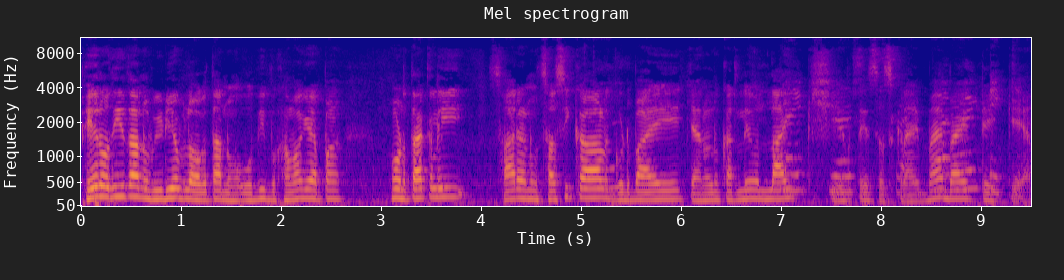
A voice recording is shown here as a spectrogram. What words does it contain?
ਫਿਰ ਉਹਦੀ ਤੁਹਾਨੂੰ ਵੀਡੀਓ ਬਲੌਗ ਤੁਹਾਨੂੰ ਉਹ ਵੀ ਵਿਖਾਵਾਂਗੇ ਆਪਾਂ। ਹੁਣ ਤੱਕ ਲਈ ਸਾਰਿਆਂ ਨੂੰ ਸਤਿ ਸ਼੍ਰੀ ਅਕਾਲ ਗੁੱਡ ਬਾਏ ਚੈਨਲ ਨੂੰ ਕਰ ਲਿਓ ਲਾਈਕ ਸ਼ੇਅਰ ਤੇ subscribe bye bye take care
